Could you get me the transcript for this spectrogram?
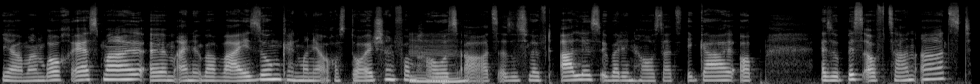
ja, man braucht erstmal ähm, eine Überweisung, kennt man ja auch aus Deutschland, vom mhm. Hausarzt. Also es läuft alles über den Hausarzt, egal ob, also bis auf Zahnarzt,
